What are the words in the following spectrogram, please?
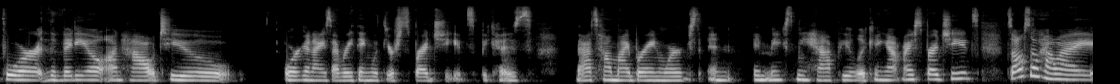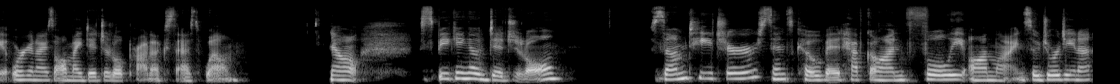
for the video on how to organize everything with your spreadsheets because that's how my brain works and it makes me happy looking at my spreadsheets. It's also how i organize all my digital products as well. Now speaking of digital some teachers since COVID have gone fully online. So, Georgina,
